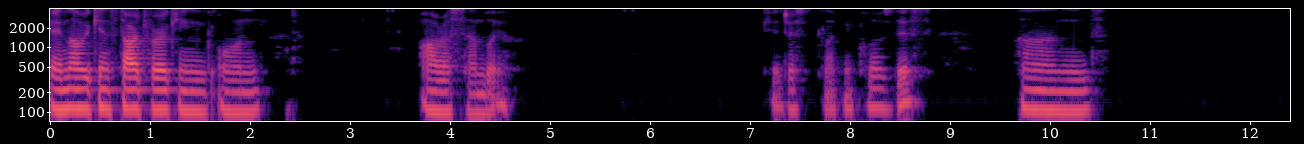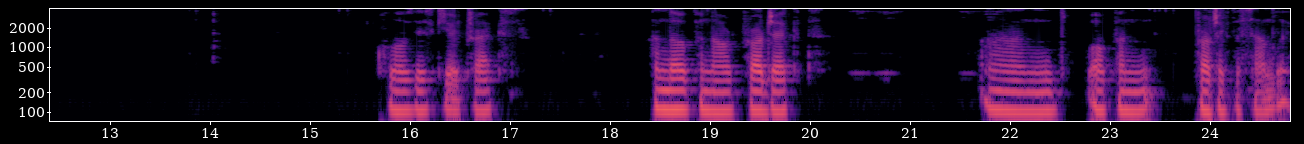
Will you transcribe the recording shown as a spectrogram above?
and now we can start working on our assembly. Okay just let me close this and close these GearTrax and open our project and open project assembly.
